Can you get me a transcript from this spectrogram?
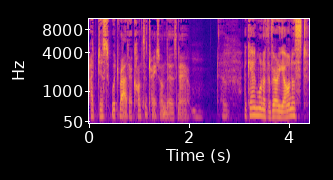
I just would rather concentrate on those now. Um, Again, one of the very honest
